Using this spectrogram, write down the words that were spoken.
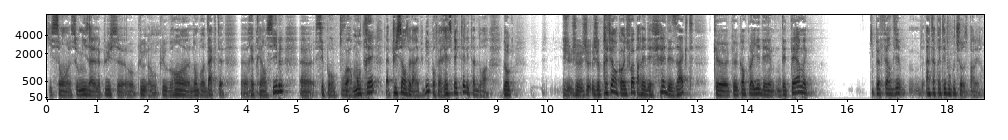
qui sont soumises le plus, euh, au, plus, grand euh, nombre d'actes répréhensibles, c'est pour pouvoir montrer la puissance de la République, pour faire respecter l'État de droit. Donc, je, préfère encore une fois parler des faits, des actes, que, qu'employer des termes qui peuvent faire dire, interpréter beaucoup de choses par les gens.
